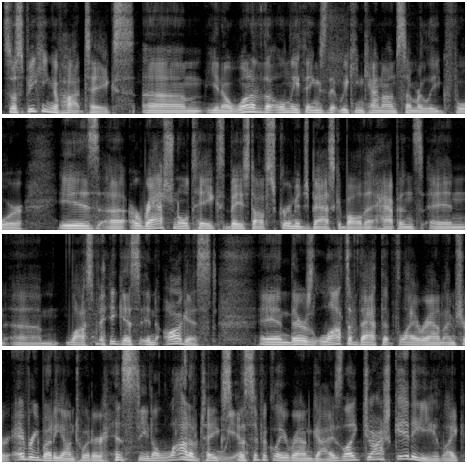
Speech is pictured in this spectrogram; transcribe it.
So speaking of hot takes, um, you know, one of the only things that we can count on summer league for is uh, irrational takes based off scrimmage basketball that happens in um, Las Vegas in August. And there's lots of that that fly around. I'm sure everybody on Twitter has seen a lot of takes yeah. specifically around guys like Josh Giddey. Like,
